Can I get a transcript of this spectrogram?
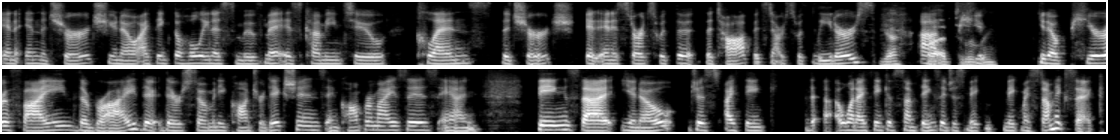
in in the church you know i think the holiness movement is coming to cleanse the church it, and it starts with the the top it starts with leaders yeah oh, uh, absolutely. pu- you know purifying the bride there, there's so many contradictions and compromises and things that you know just i think th- uh, when i think of some things they just make make my stomach sick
